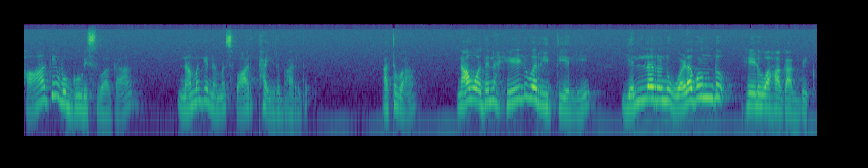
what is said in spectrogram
ಹಾಗೆ ಒಗ್ಗೂಡಿಸುವಾಗ ನಮಗೆ ನಮ್ಮ ಸ್ವಾರ್ಥ ಇರಬಾರದು. ಅಥವಾ ನಾವು ಅದನ್ನು ಹೇಳುವ ರೀತಿಯಲ್ಲಿ ಎಲ್ಲರನ್ನು ಒಳಗೊಂಡು ಹೇಳುವ ಹಾಗಾಗಬೇಕು.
